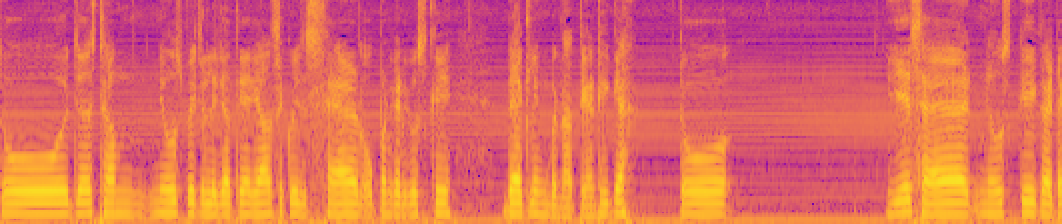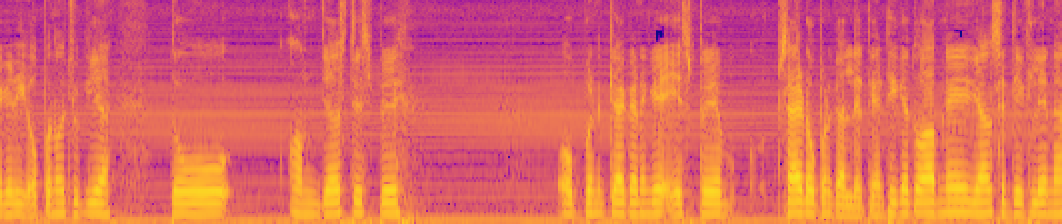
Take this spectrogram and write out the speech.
तो जस्ट हम न्यूज़ पे चले जाते हैं। जहाँ से कोई सैड ओपन करके उसके बैक लिंक बनाते हैं, ठीक है? तो ये सैड न्यूज़ की कैटेगरी ओपन हो चुकी है। तो हम जस्ट इस पर ओपन क्या करेंगे, इस पर साइड ओपन कर लेते हैं, ठीक है? तो आपने यहाँ से देख लेना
